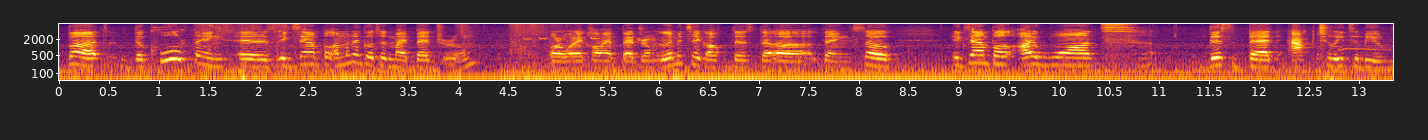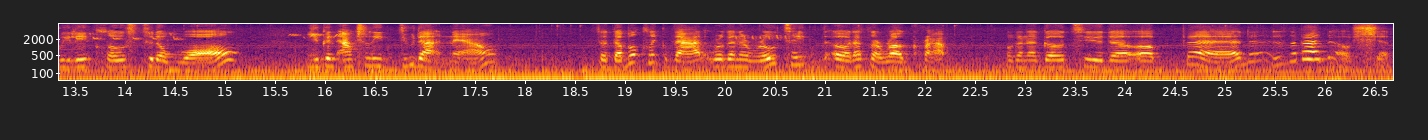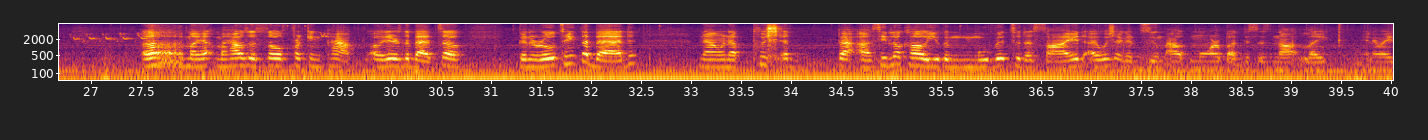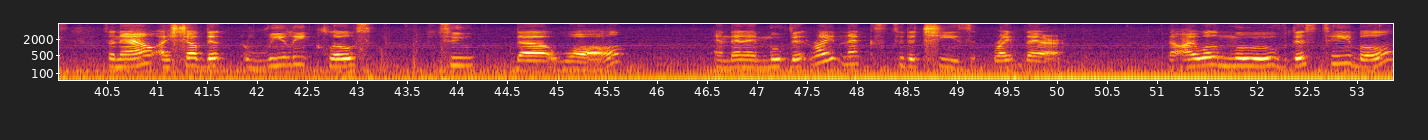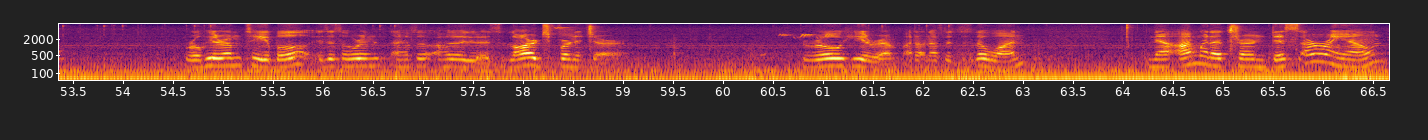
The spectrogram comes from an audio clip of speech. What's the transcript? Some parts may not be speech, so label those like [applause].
But the cool thing is, example, I'm gonna go to my bedroom or what I call my bedroom. Let me take off this the uh, thing. So, example, I want this bed actually to be really close to the wall. You can actually do that now. So double click that. We're gonna rotate. The, oh, that's a rug. Crap. We're gonna go to the uh, bed. Is the bed? Oh shit. Ugh, my my house is so freaking packed. Oh, here's the bed. So, gonna rotate the bed. Now I'm gonna push it uh, see look how you can move it to the side. I wish I could zoom out more but this is not like anyways. So now I shoved it really close to the wall and then I moved it right next to the cheese right there. Now I will move this table Rohirrim table. Is this a I have to how do I do this? Large furniture. Rohirrim I don't know if this is the one now I'm going to turn this around.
